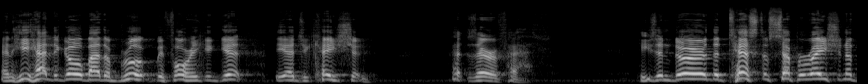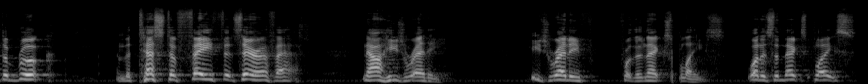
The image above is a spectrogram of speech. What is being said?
And he had to go by the brook before he could get the education at Zarephath. He's endured the test of separation at the brook and the test of faith at Zarephath. Now he's ready. He's ready for the next place. What is the next place?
